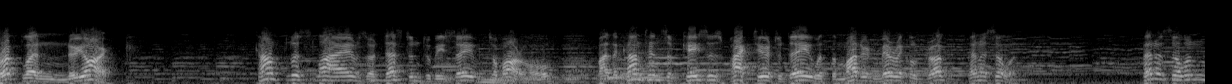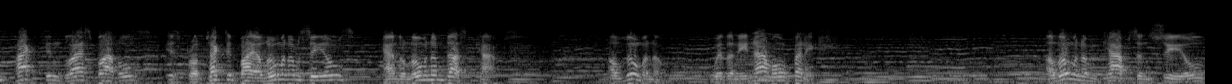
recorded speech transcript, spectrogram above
Brooklyn, New York. Countless lives are destined to be saved tomorrow by the contents of cases packed here today with the modern miracle drug, penicillin. Penicillin, packed in glass bottles, is protected by aluminum seals and aluminum dust caps. Aluminum with an enamel finish. Aluminum caps and seals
